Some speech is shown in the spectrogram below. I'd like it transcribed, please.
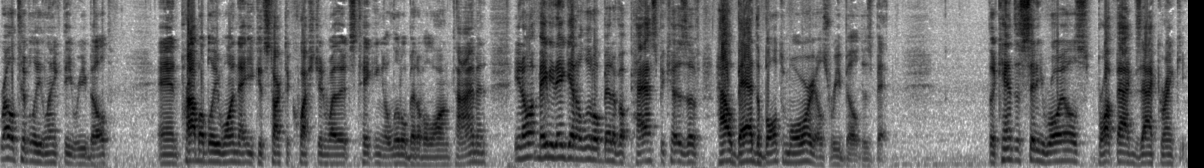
relatively lengthy rebuild and probably one that you could start to question whether it's taking a little bit of a long time. And you know what? Maybe they get a little bit of a pass because of how bad the Baltimore Orioles rebuild has been the Kansas City Royals brought back Zack Greinke.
